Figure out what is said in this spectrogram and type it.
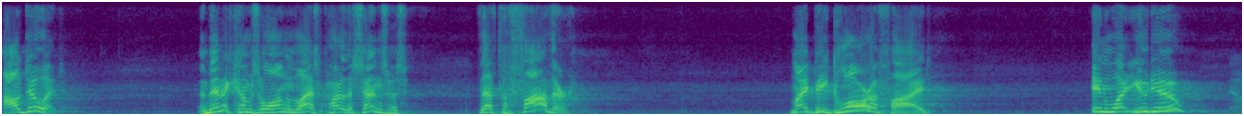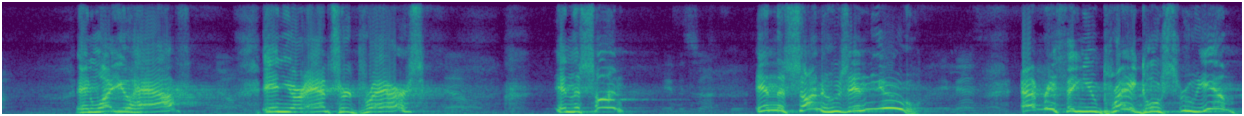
I'll do it. And then it comes along, and the last part of the sentence was that the Father might be glorified in what you do, no. in what you have, no. in your answered prayers, no. in the Son. In the Son. In the Son who's in you. Everything you pray goes through Him.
